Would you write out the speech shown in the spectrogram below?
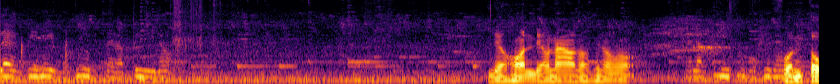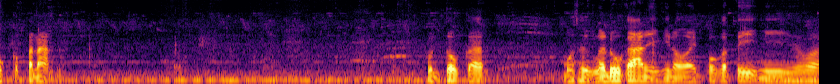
แรงปีนี้บ่คือแต่ละปีเนาะเดี๋ยวห่อนเดี๋ยวหนาวเนาะพี่น้องเนาะแต่ละปีคือบ่คือเดิมฝนตกกับปะนัดฝนตกกับบ่ถึงฤดูกาลอีกพี่น้องไอ้ยปกตินี่แต่ว่า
